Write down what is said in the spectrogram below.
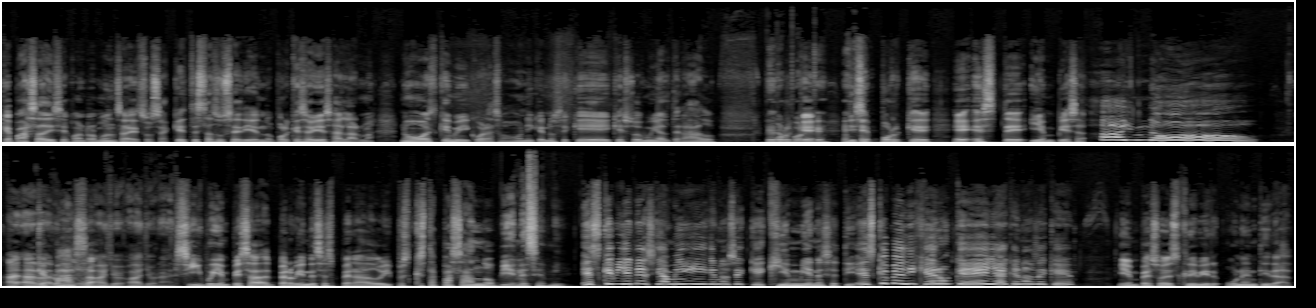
qué pasa? Dice Juan Ramón Sáez. O sea, ¿qué te está sucediendo? ¿Por qué se oye esa alarma? No, es que mi corazón y que no sé qué, que estoy muy alterado. ¿Pero por qué? Dice, porque eh, este... Y empieza, ¡ay, no! ¿Qué pasa? a, llorar. Sí, güey, empieza, pero bien desesperado. Y pues, ¿qué está pasando? ¿Viene hacia mí? Es que viene hacia mí, que no sé qué. ¿Quién viene hacia ti? Es que me dijeron que ella, que no sé qué. Y empezó a escribir una entidad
